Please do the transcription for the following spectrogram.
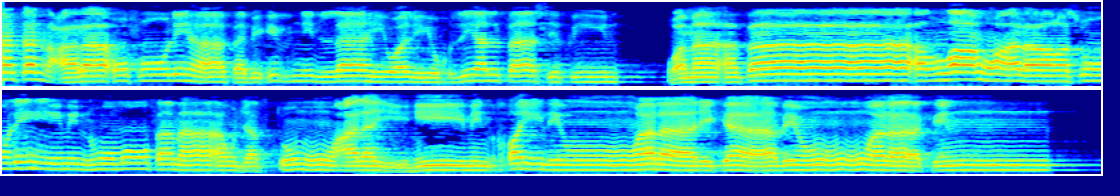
قائمة على أصولها فبإذن الله وليخزي الفاسقين وما أفاء الله على رسوله منهم فما أوجفتم عليه من خيل ولا ركاب ولكن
